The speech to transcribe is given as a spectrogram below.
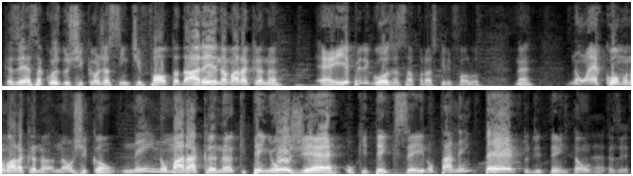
quer dizer, essa coisa do Chicão já sentir falta da Arena Maracanã. É, aí é perigoso essa frase que ele falou, né? Não é como no Maracanã. Não, Chicão, nem no Maracanã que tem hoje é o que tem que ser e não tá nem perto de ter. Então, quer dizer,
